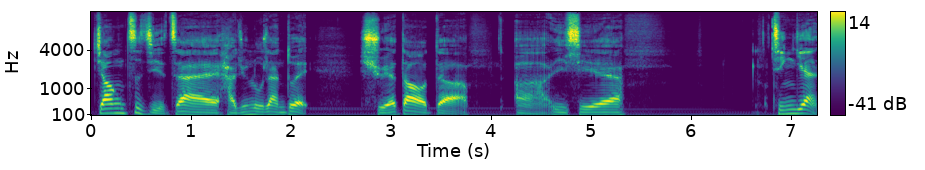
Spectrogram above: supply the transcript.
将自己在海军陆战队学到的啊一些经验。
